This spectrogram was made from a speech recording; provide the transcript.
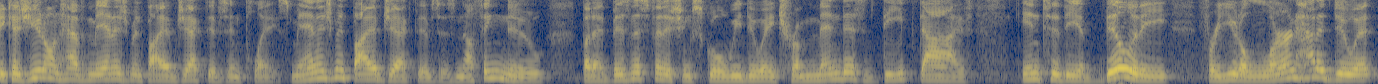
because you don't have management by objectives in place. Management by objectives is nothing new, but at Business Finishing School, we do a tremendous deep dive into the ability for you to learn how to do it,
